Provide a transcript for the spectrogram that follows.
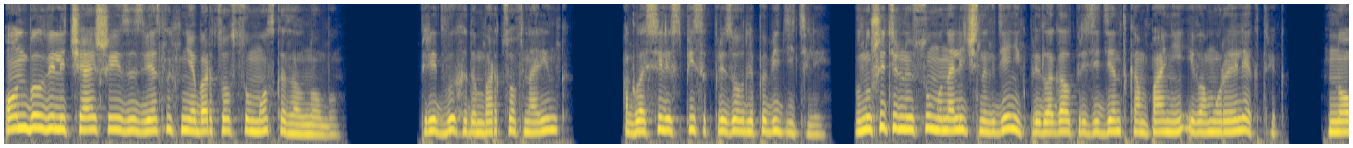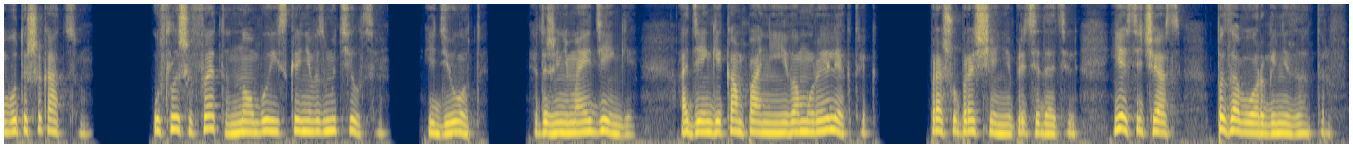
«Он был величайший из известных мне борцов сумо», — сказал Нобу. Перед выходом борцов на ринг огласили список призов для победителей. Внушительную сумму наличных денег предлагал президент компании Ивамура Электрик Нобу Ташикацу. Услышав это, Нобу искренне возмутился. «Идиоты! Это же не мои деньги, а деньги компании Ивамура Электрик. Прошу прощения, председатель, я сейчас позову организаторов».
